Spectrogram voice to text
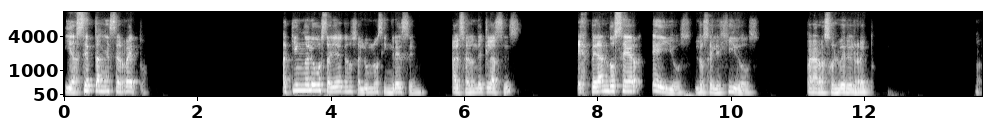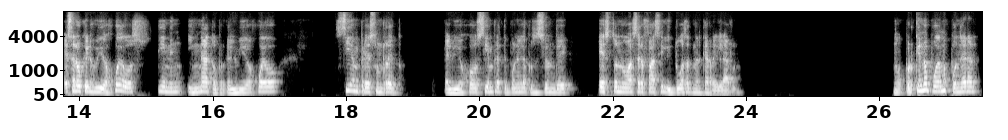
Y aceptan ese reto. ¿A quién no le gustaría que sus alumnos ingresen al salón de clases, esperando ser ellos los elegidos para resolver el reto. Es algo que los videojuegos tienen innato, porque el videojuego siempre es un reto. El videojuego siempre te pone en la posición de esto no va a ser fácil y tú vas a tener que arreglarlo. ¿No? ¿Por qué no podemos poner a,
